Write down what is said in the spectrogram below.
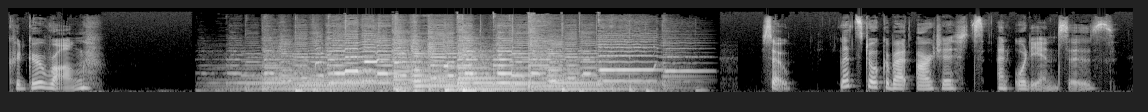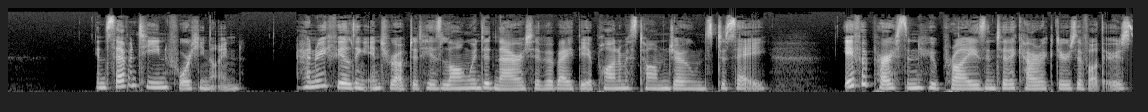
could go wrong? So, let's talk about artists and audiences. In 1749, Henry Fielding interrupted his long winded narrative about the eponymous Tom Jones to say, If a person who pries into the characters of others,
